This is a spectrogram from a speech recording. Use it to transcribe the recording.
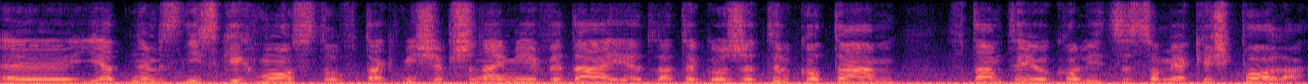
e, jednym z niskich mostów. Tak mi się przynajmniej wydaje, dlatego że tylko tam, w tamtej okolicy są jakieś pola.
